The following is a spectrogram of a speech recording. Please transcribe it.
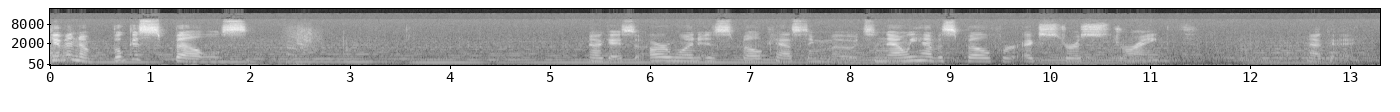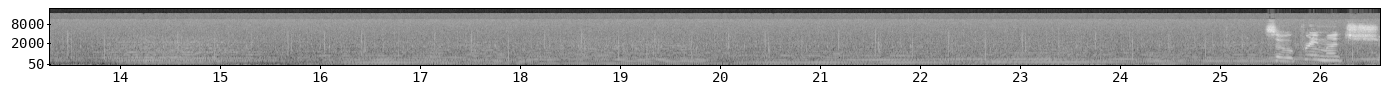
Given a book of spells. Okay, so R1 is spell casting mode. So now we have a spell for extra strength. Okay. So pretty much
